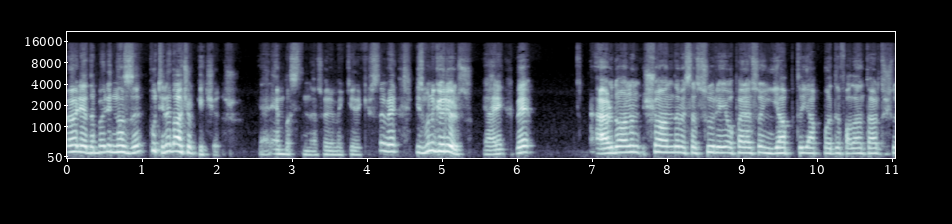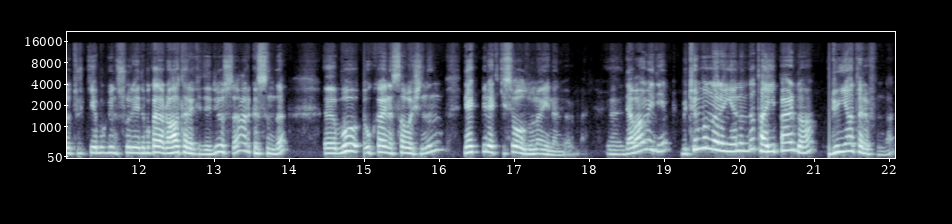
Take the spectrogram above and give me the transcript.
öyle ya da böyle nazı Putin'e daha çok geçiyordur. Yani en basitinden söylemek gerekirse ve biz bunu görüyoruz. Yani ve Erdoğan'ın şu anda mesela Suriye'ye operasyon yaptı, yapmadı falan tartışılıyor. Türkiye bugün Suriye'de bu kadar rahat hareket ediyorsa arkasında e, bu Ukrayna Savaşı'nın net bir etkisi olduğuna inanıyorum ben. E, devam edeyim. Bütün bunların yanında Tayyip Erdoğan dünya tarafından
